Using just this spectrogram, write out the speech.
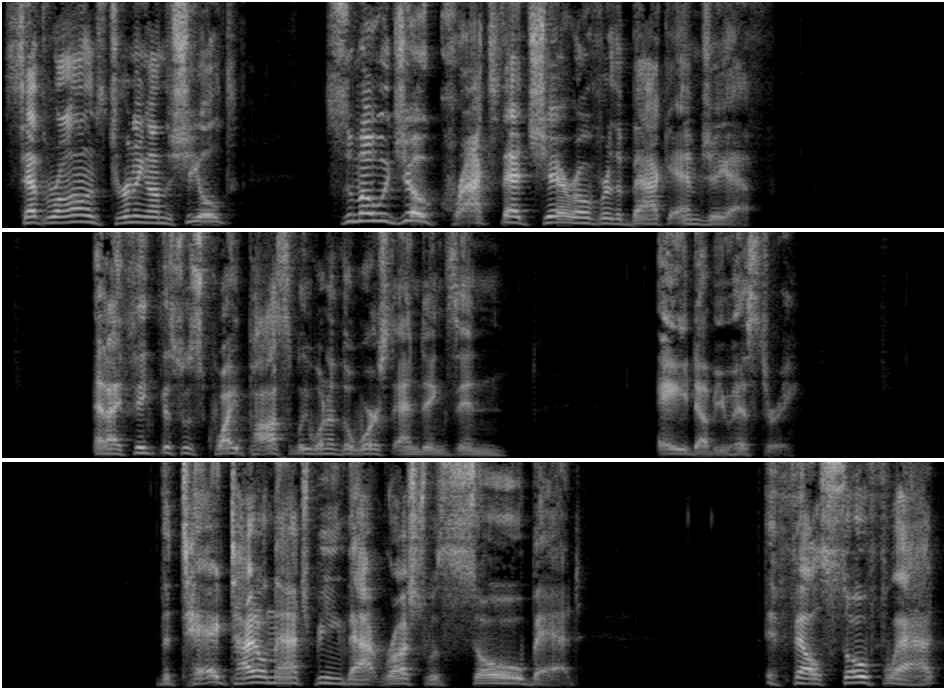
Seth Rollins turning on the shield, Samoa Joe cracks that chair over the back of MJF. And I think this was quite possibly one of the worst endings in AEW history. The tag title match being that rushed was so bad. It fell so flat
